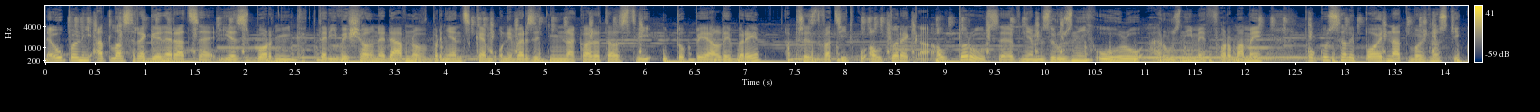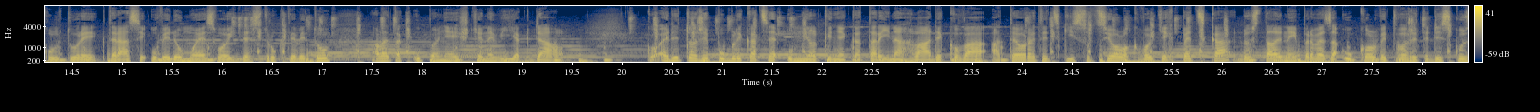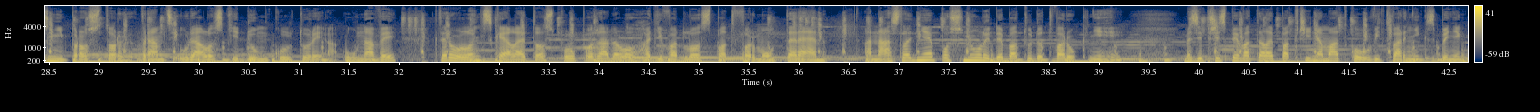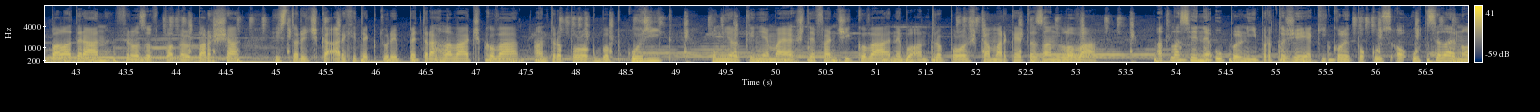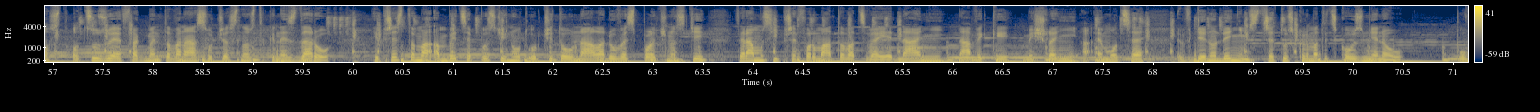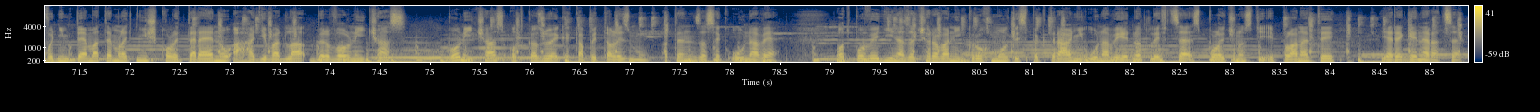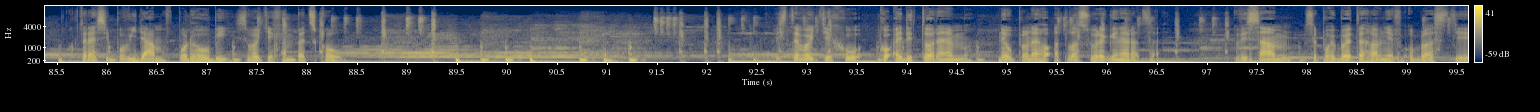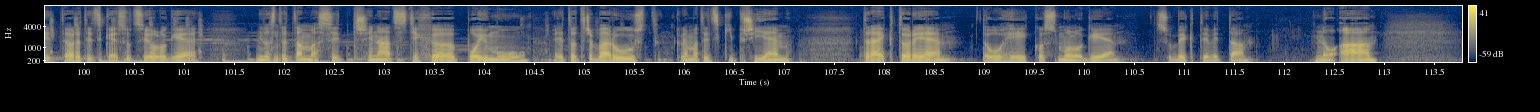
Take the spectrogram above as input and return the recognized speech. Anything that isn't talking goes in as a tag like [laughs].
Neúplný atlas regenerace je sborník, který vyšel nedávno v brněnském univerzitním nakladatelství Utopia Libry a přes dvacítku autorek a autorů se v něm z různých úhlů a různými formami pokusili pojednat možnosti kultury, která si uvědomuje svoji destruktivitu, ale tak úplně ještě neví, jak dál. Koeditoři publikace umělkyně Katarína Hládeková a teoretický sociolog Vojtěch Pecka dostali nejprve za úkol vytvořit diskuzní prostor v rámci události Dům kultury a únavy, kterou loňské léto spolupořádalo hadivadlo s platformou Terén a následně posunuli debatu do tvaru knihy. Mezi přispěvatele patří namátkou výtvarník Zbyněk Baladrán, filozof Pavel Barša, historička architektury Petra Hlaváčková, antropolog Bob Kuřík, umělkyně Maja Štefančíková nebo antropoložka Markéta Zandlová. Atlas je neúplný, protože jakýkoliv pokus o ucelenost odsuzuje fragmentovaná současnost k nezdaru. I přesto má ambice postihnout určitou náladu ve společnosti, která musí přeformátovat své jednání, návyky, myšlení a emoce v denodenním střetu s klimatickou změnou. Původním tématem letní školy terénu a hadivadla byl volný čas. Volný čas odkazuje ke kapitalismu a ten zase k únavě. Odpovědí na začarovaný kruh multispektrální únavy jednotlivce, společnosti i planety je regenerace, o které si povídám v podhoubí s Vojtěchem Peckou. Vy jste Vojtěchu koeditorem neúplného atlasu regenerace. Vy sám se pohybujete hlavně v oblasti teoretické sociologie. Měl jste tam asi 13 těch eh, pojmů. Je to třeba růst, klimatický příjem, trajektorie, touhy, kosmologie, subjektivita. No a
